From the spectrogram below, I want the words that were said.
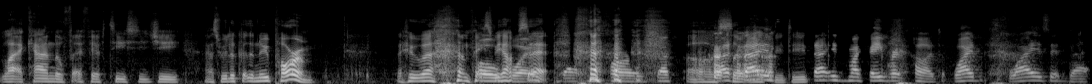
light a candle for FFTCG as we look at the new Porom, who uh, makes Oh, me boy, upset. that is horrible. That- Oh, That- so that is- angry, dude. that is my favorite card. Why? Why is it that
